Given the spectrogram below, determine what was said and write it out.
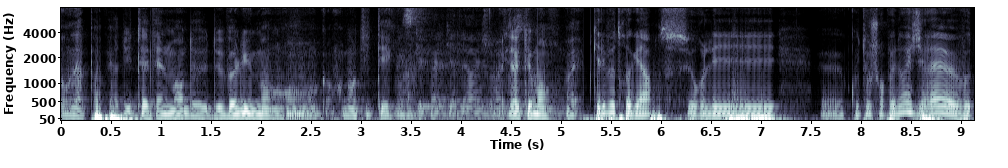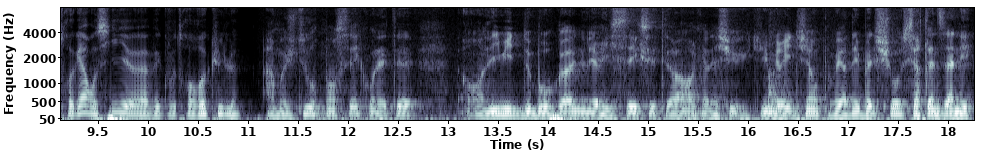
on n'a pas perdu tellement de, volume en, quantité. Ce qui n'est pas le cas de la région. Exactement. Quel est votre regard sur les euh, couteaux champenois et je dirais votre regard aussi avec votre recul? Ah, Moi, j'ai toujours pensé qu'on était en limite de Bourgogne, les rissés, etc. Quand du Méridien, on pouvait faire des belles choses certaines années.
